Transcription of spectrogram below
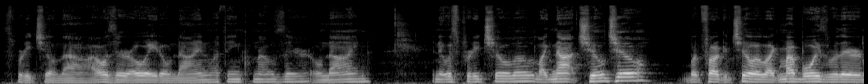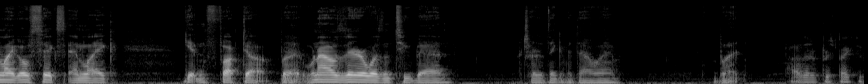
It's pretty chill now. I was there 08, 09, I think, when I was there, 09. And it was pretty chill though. Like not chill chill, but fucking chill. Like my boys were there in like 06 and like getting fucked up. But when I was there it wasn't too bad. I try to think of it that way. But Positive perspective.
